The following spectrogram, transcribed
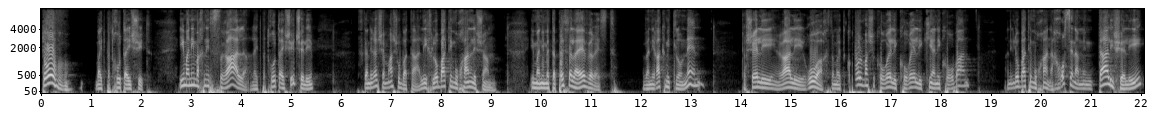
טוב בהתפתחות האישית. אם אני מכניס רעל להתפתחות האישית שלי, אז כנראה שמשהו בתהליך, לא באתי מוכן לשם. אם אני מטפס על האברסט ואני רק מתלונן, קשה לי, רע לי, רוח, זאת אומרת, כל מה שקורה לי, קורה לי כי אני קורבן, אני לא באתי מוכן. החוסן המנטלי שלי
